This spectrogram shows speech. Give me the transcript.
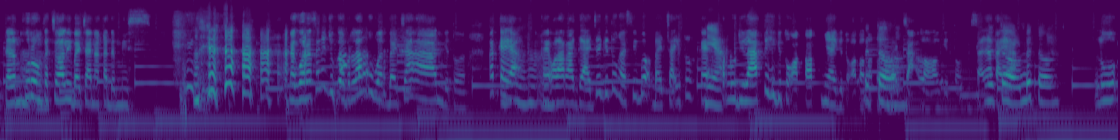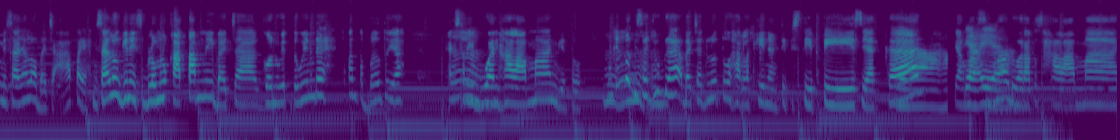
Dalam kurung kecuali bacaan akademis nah gue rasa ini juga berlaku buat bacaan gitu. Kan kayak Mhm. kayak olahraga aja gitu nggak sih Bo? Baca itu kayak Iya. perlu dilatih gitu ototnya gitu otot otot baca lo gitu. Misalnya betul kayak betul. lu misalnya lo baca apa ya? Misalnya lu gini sebelum lu katam nih baca Gone with the Wind deh. Itu kan tebel tuh ya X Hmm. ribuan halaman gitu. Mungkin lo Mhm, bisa juga baca dulu tuh Harlequin yang tipis-tipis ya kan? Yang Ya, maksimal iya. 200 halaman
